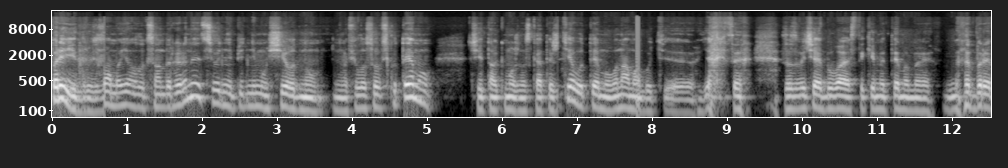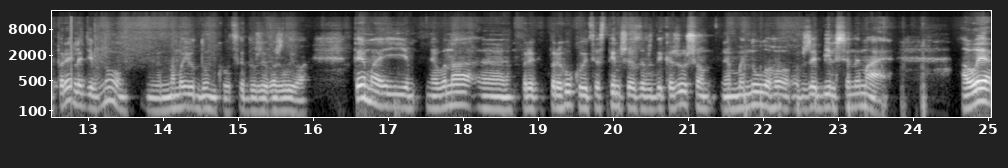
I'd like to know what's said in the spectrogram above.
Привіт, друзі! З вами я, Олександр Гернець. Сьогодні підніму ще одну філософську тему, чи так можна сказати, життєву тему. Вона, мабуть, е, як це зазвичай буває з такими темами, не набере переглядів. Ну, на мою думку, це дуже важлива тема, і вона е, перегукується з тим, що я завжди кажу, що минулого вже більше немає. Але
